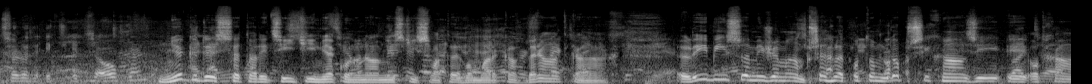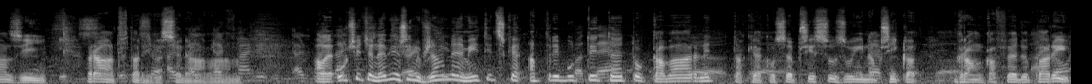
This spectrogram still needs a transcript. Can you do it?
sort of it's, it's open. Někdy se tady cítím jako na náměstí svatého Marka v Benátkách. Líbí se mi, že mám přehled o tom, kdo přichází i odchází. Rád tady vysedávám. Ale určitě nevěřím v žádné mýtické atributy této kavárny, tak jako se přisuzují například Grand Café de Paris,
